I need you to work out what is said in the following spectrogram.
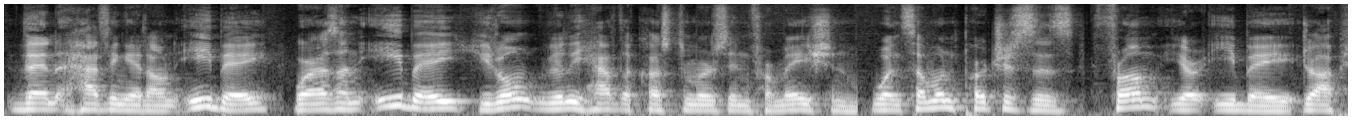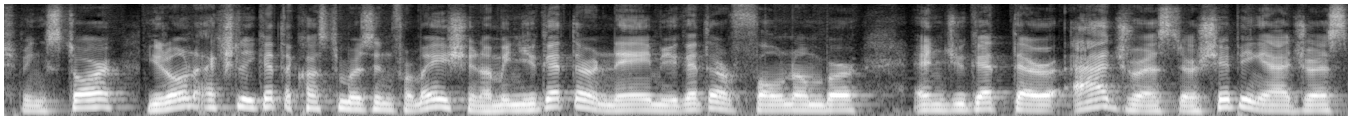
than having it on eBay. Whereas on eBay, you don't really have the customer's information. When someone purchases from your eBay dropshipping store, you don't actually get the customer's information. I mean, you get their name, you get their phone number, and you get their address, their shipping address,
